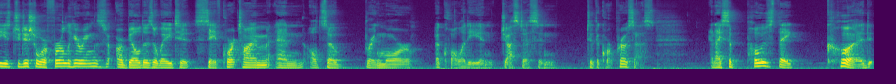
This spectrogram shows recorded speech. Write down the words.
these judicial referral hearings are billed as a way to save court time and also bring more equality and justice into the court process. And I suppose they could,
